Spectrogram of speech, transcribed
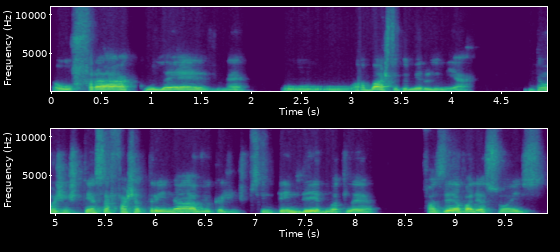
o fraco, o leve, né? O, o abaixo do primeiro limiar. Então a gente tem essa faixa treinável que a gente precisa entender do atleta, fazer avaliações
